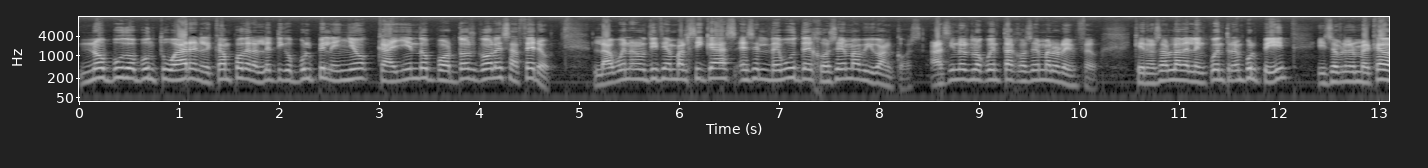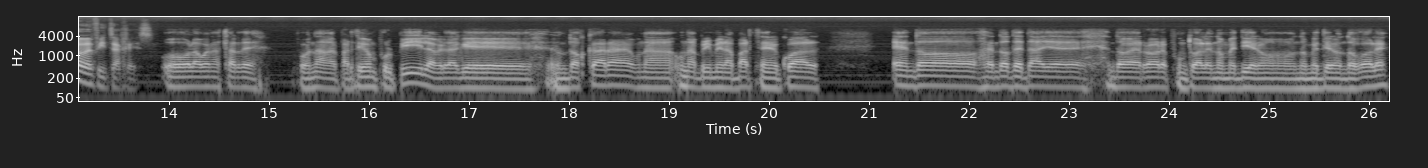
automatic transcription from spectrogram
no pudo puntuar en el campo del Atlético Pulpileño, cayendo por dos goles a cero. La buena noticia en Balsicas es el debut de Josema Vivancos. Así nos lo cuenta Josema Lorenzo, que nos habla del encuentro en Pulpí y sobre el mercado de fichajes. Hola, buenas tardes. Pues nada, el partido en Pulpí, la verdad que en dos caras, una, una primera parte en la cual en dos, en dos detalles, en dos errores puntuales nos metieron, nos metieron dos goles.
